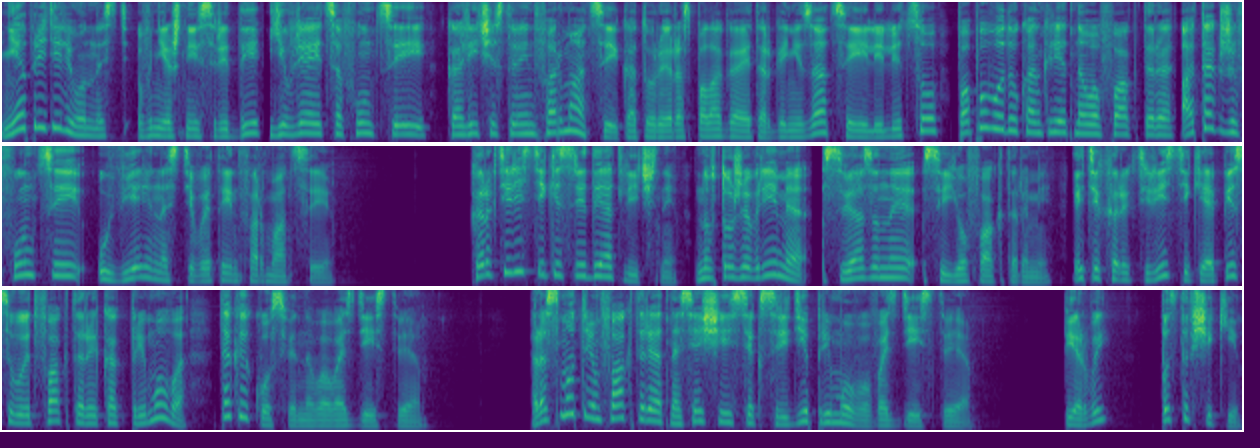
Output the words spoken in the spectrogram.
Неопределенность внешней среды является функцией количества информации, которой располагает организация или лицо по поводу конкретного фактора, а также функцией уверенности в этой информации. Характеристики среды отличны, но в то же время связаны с ее факторами. Эти характеристики описывают факторы как прямого, так и косвенного воздействия. Рассмотрим факторы, относящиеся к среде прямого воздействия. Первый – поставщики.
